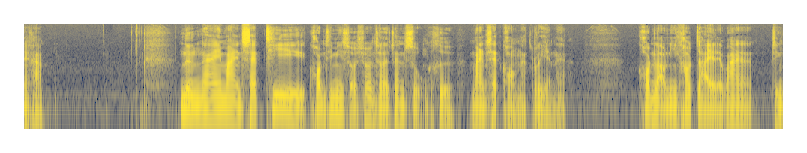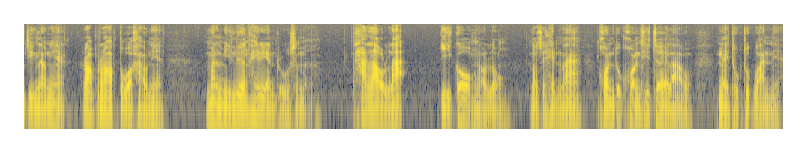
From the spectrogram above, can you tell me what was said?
นะครับหนึ่งใน mindset ที่คนที่มี social intelligence สูงก็คือ mindset ของนักเรียนฮะคนเหล่านี้เข้าใจเลยว่าจริง ๆ แล้วเนี่ยรอบๆตัวเขาเนี่ยมันมีเรื่องให้เรียนรู้เสมอ ถ้าเราละอีโก้ของเราลง เราจะเห็นว่าคนทุกคนที่เจอเราในทุกๆวันเนี่ย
